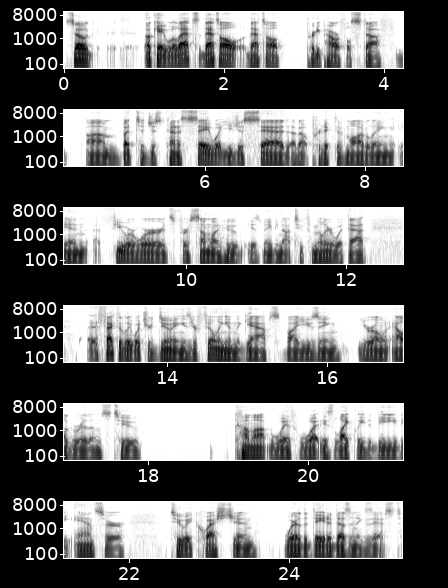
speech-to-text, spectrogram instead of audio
So, okay, well that's that's all that's all pretty powerful stuff. Um, but to just kind of say what you just said about predictive modeling in fewer words for someone who is maybe not too familiar with that, effectively what you're doing is you're filling in the gaps by using your own algorithms to come up with what is likely to be the answer to a question where the data doesn't exist.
